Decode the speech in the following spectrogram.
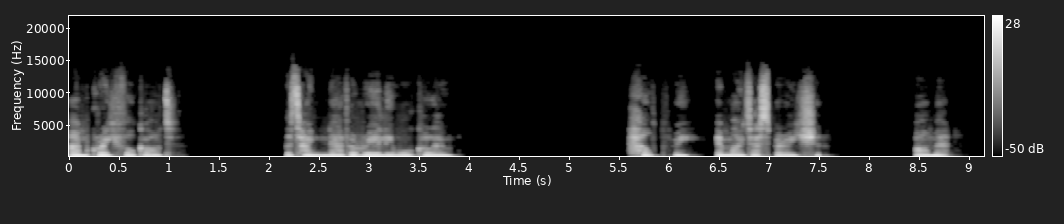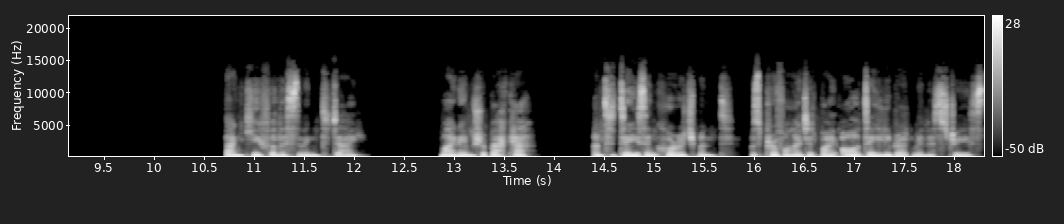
I'm grateful, God, that I never really walk alone. Help me in my desperation. Amen. Thank you for listening today. My name's Rebecca, and today's encouragement was provided by Our Daily Bread Ministries.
